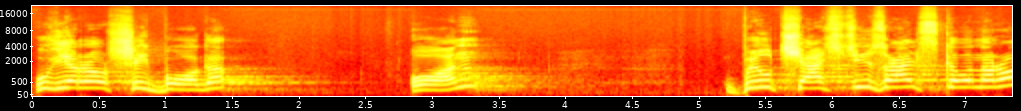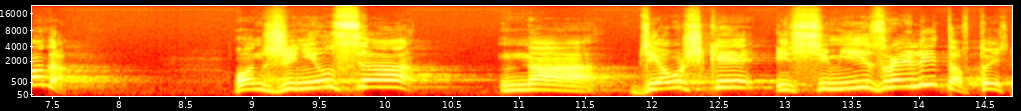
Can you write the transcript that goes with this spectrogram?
уверовавший Бога, он был частью израильского народа. Он женился на девушке из семьи израилитов. То есть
